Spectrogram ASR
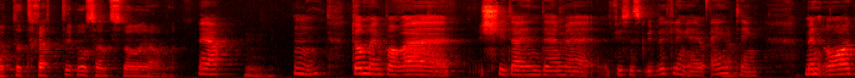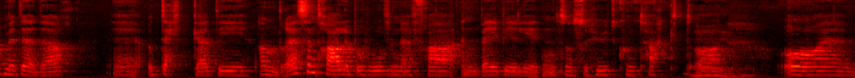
opptil 30% større hjerne. Ja. Mm. Mm. Da må jeg bare skyte inn det med fysisk utvikling er jo én Ja. ting, men òg med det der eh, å dekke de andre sentrale behovene fra en baby er liten, sånn som hudkontakt og, Mm. og eh,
